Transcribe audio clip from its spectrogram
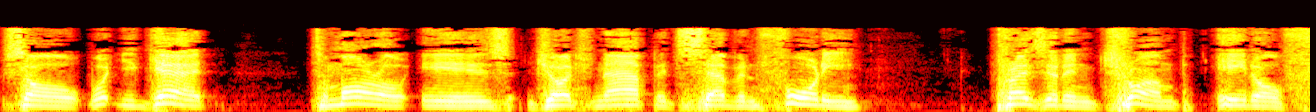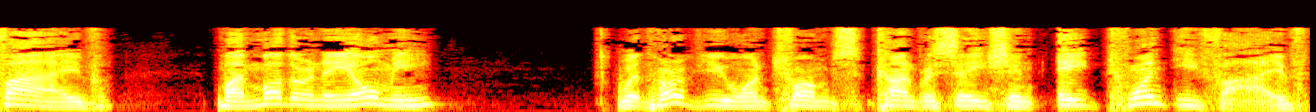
So what you get tomorrow is Judge Nap at 740, President Trump 805, my mother Naomi with her view on Trump's conversation 825,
